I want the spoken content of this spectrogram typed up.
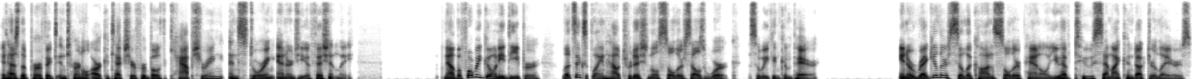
It has the perfect internal architecture for both capturing and storing energy efficiently. Now, before we go any deeper, let's explain how traditional solar cells work so we can compare. In a regular silicon solar panel, you have two semiconductor layers.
